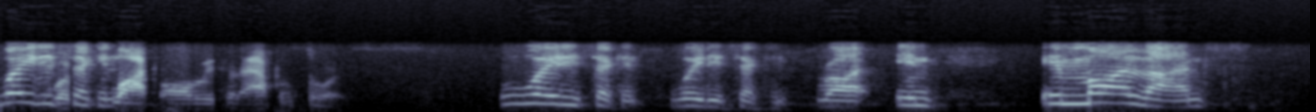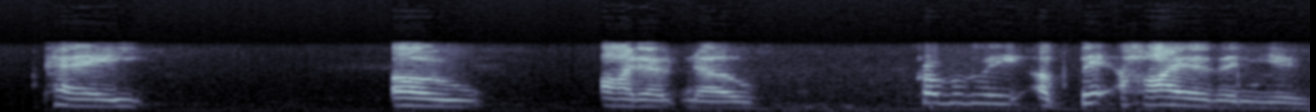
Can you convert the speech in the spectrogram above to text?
wait- wait a second. flock all the way to the Apple stores. Wait a second. Wait a second. Right in in my land, pay. Oh, I don't know. Probably a bit higher than you.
